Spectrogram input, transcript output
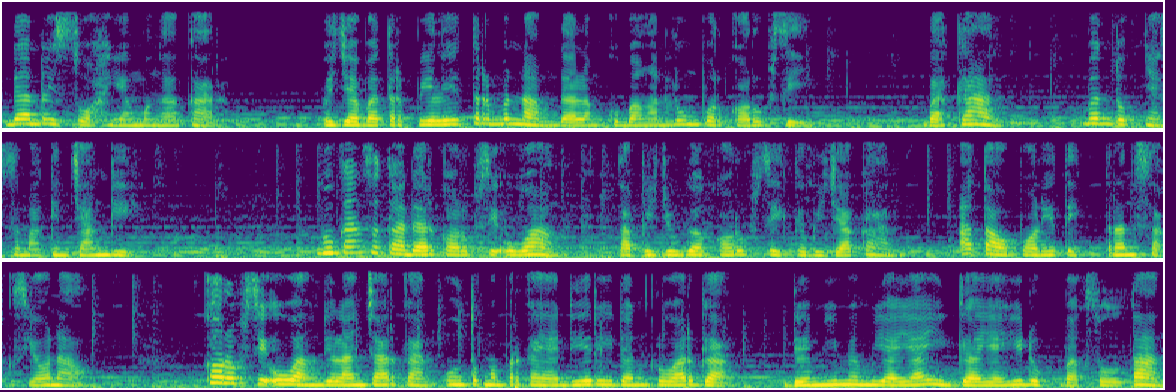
dan risuah yang mengakar. Pejabat terpilih terbenam dalam kubangan lumpur korupsi. Bahkan, bentuknya semakin canggih. Bukan sekadar korupsi uang, tapi juga korupsi kebijakan atau politik transaksional. Korupsi uang dilancarkan untuk memperkaya diri dan keluarga demi membiayai gaya hidup bak sultan.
